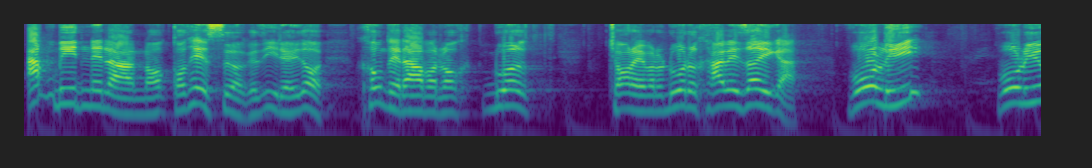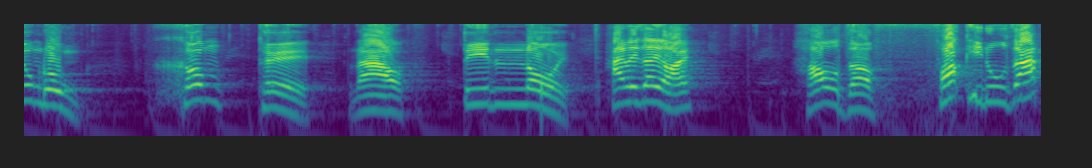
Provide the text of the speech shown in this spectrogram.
admin nên là nó có thể sửa cái gì đấy rồi. Không thể nào mà nó đua Cho này mà nó đua được 20 giây cả. Vô lý. Vô lý ông đùng. Không thể nào, tin nổi. 20 giây rồi How the fuck he do that?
